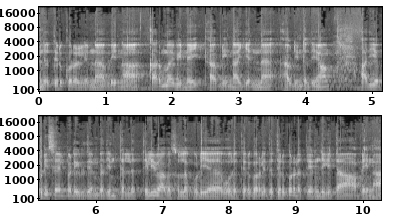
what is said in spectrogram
இந்த திருக்குறள் என்ன அப்படின்னா கர்ம வினை அப்படின்னா என்ன அப்படின்றதையும் அது எப்படி செயல்படுகிறது என்பதையும் தெல்ல தெளிவாக சொல்லக்கூடிய ஒரு திருக்குறள். இந்த திருக்குறளை தெரிஞ்சுக்கிட்டோம் அப்படின்னா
